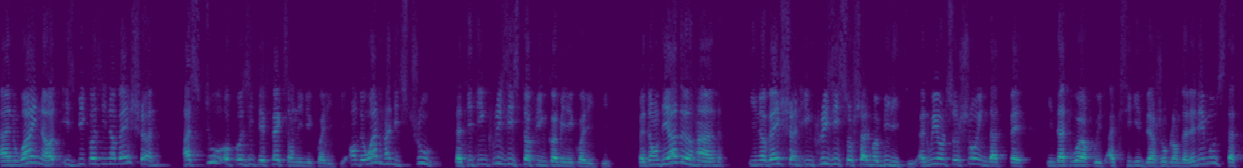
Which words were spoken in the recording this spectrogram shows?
And why not? Is because innovation has two opposite effects on inequality. On the one hand, it's true that it increases top income inequality. But on the other hand, innovation increases social mobility. And we also show in that, in that work with Akcigit, Bergeaud, Blundell, and Hémous that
